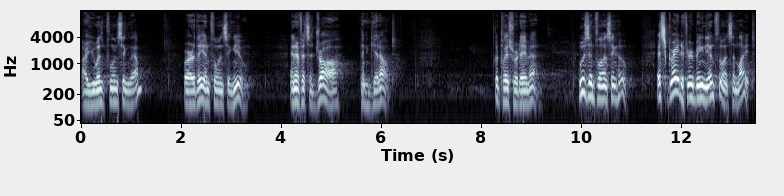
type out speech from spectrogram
Are you influencing them? Or are they influencing you? And if it's a draw, then get out. Good place for an amen. Who's influencing who? It's great if you're being the influence and light.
